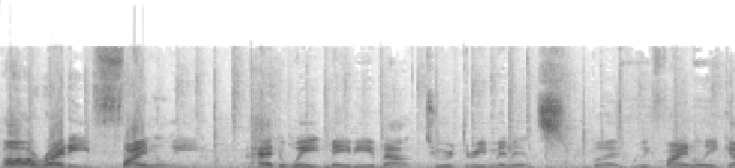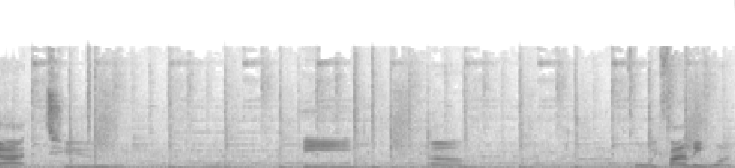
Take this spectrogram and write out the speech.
Alrighty, finally. I had to wait maybe about two or three minutes, but we finally got to the, um, well, we finally won.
